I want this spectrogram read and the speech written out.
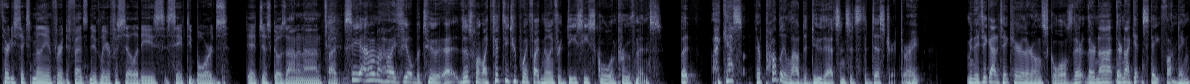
36 million for defense nuclear facilities, safety boards. It just goes on and on. Five, see, I don't know how I feel, but too uh, this one like fifty-two point five million for DC school improvements. But I guess they're probably allowed to do that since it's the district, right? I mean, they got to take care of their own schools. They're they're not they're not getting state funding.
